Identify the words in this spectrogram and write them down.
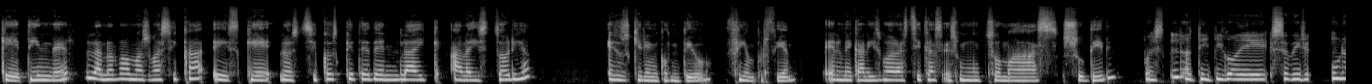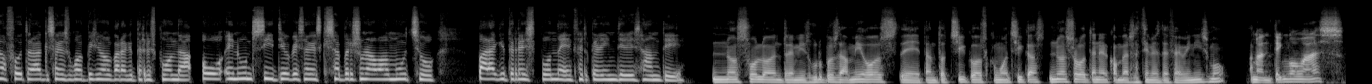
que Tinder. La norma más básica es que los chicos que te den like a la historia, esos quieren contigo, 100%. El mecanismo de las chicas es mucho más sutil. Pues lo típico de subir una foto a la que sabes guapísima para que te responda o en un sitio que sabes que esa persona va mucho para que te responda y hacerte interesante no solo entre mis grupos de amigos, de tanto chicos como chicas, no es solo tener conversaciones de feminismo. Mantengo más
